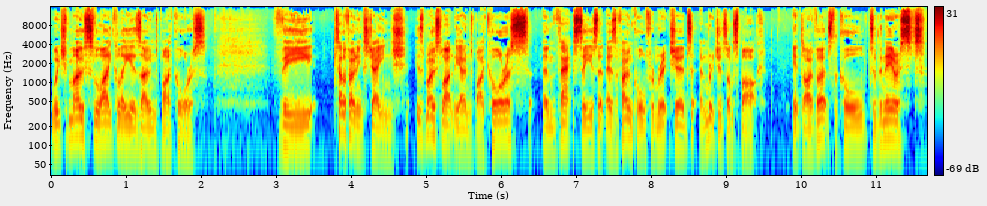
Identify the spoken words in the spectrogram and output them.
which most likely is owned by Chorus. The telephone exchange is most likely owned by Chorus, and that sees that there's a phone call from Richard, and Richard's on Spark it diverts the call to the nearest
